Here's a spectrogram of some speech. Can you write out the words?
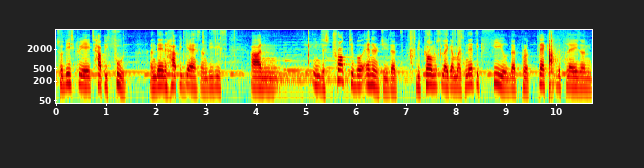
So this creates happy food, and then happy guests, and this is an indestructible energy that becomes like a magnetic field that protects the place and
